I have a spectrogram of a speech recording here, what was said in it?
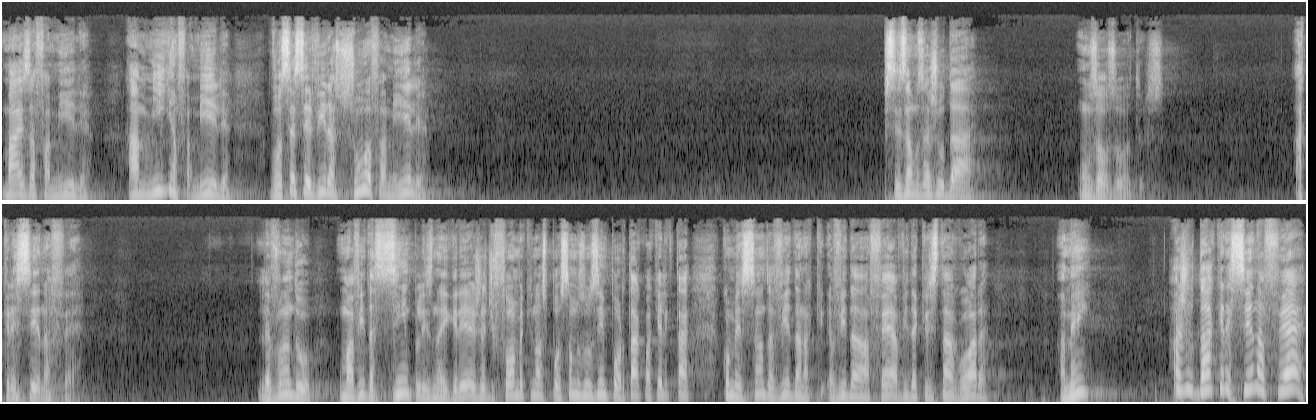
mais a família a minha família, você servir a sua família. Precisamos ajudar uns aos outros a crescer na fé, levando uma vida simples na igreja, de forma que nós possamos nos importar com aquele que está começando a vida, na, a vida na fé, a vida cristã agora. Amém? Ajudar a crescer na fé.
